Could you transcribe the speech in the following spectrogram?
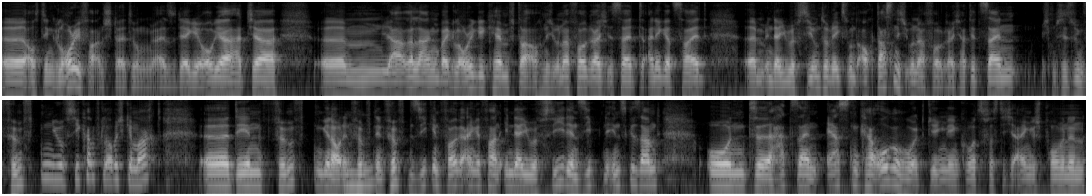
äh, aus den Glory-Veranstaltungen. Also der Georgier hat ja ähm, jahrelang bei Glory gekämpft, da auch nicht unerfolgreich, ist seit einiger Zeit ähm, in der UFC unterwegs und auch das nicht unerfolgreich. Hat jetzt seinen, ich muss jetzt sagen, fünften UFC-Kampf, glaube ich, gemacht. Äh, den fünften, genau, den mhm. fünften, den fünften Sieg Sieg in Folge eingefahren in der UFC, den siebten insgesamt und äh, hat seinen ersten K.O. geholt gegen den kurzfristig eingesprungenen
